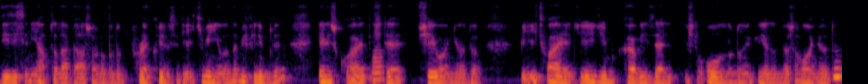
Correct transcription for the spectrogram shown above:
dizisini yaptılar daha sonra bunun Frequency diye 2000 yılında bir filmdi. Quaid Ha. işte şey oynuyordu. Bir itfaiyeci Jim Caviezel işte oğlunu yanılmıyorsam oynuyordu.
